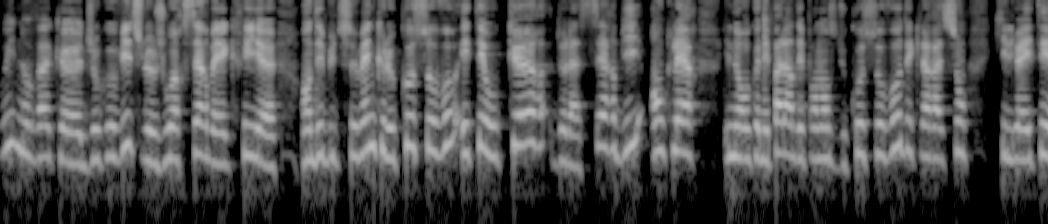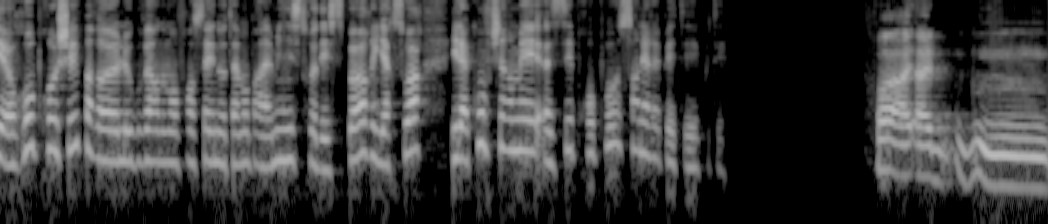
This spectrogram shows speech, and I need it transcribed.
oui, Novak euh, Djokovic, le joueur serbe, a écrit euh, en début de semaine que le Kosovo était au cœur de la Serbie. En clair, il ne reconnaît pas l'indépendance du Kosovo, déclaration qui lui a été euh, reprochée par le gouvernement français et notamment par la ministre des Sports hier soir. Il a confirmé ses propos sans les répéter. Écoutez. Mm,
